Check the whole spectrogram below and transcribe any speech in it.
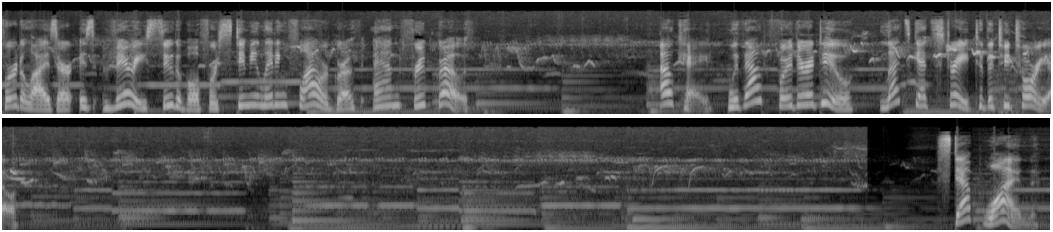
fertilizer is very suitable for stimulating flower growth and fruit growth. Okay, without further ado, let's get straight to the tutorial. Step 1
